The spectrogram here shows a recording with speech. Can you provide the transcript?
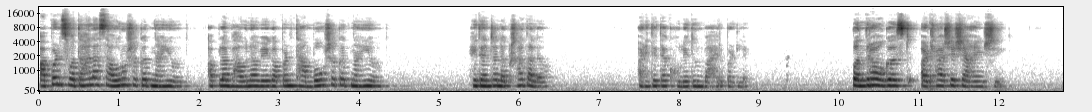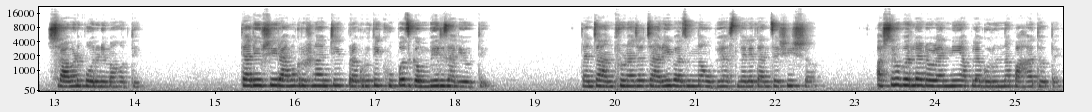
आपण स्वतःला सावरू शकत नाही आहोत आपला भावना वेग आपण थांबवू शकत नाही आहोत हे त्यांच्या लक्षात आलं आणि ते त्या खोलीतून बाहेर पडले. पंधरा ऑगस्ट अठराशे शहाऐंशी श्रावण पौर्णिमा होती. त्या दिवशी रामकृष्णांची प्रकृती खूपच गंभीर झाली होती. त्यांच्या अंथरुणाच्या चारही बाजूंना उभे असलेले त्यांचे शिष्य अश्रूभरल्या डोळ्यांनी आपल्या गुरूंना पाहत होते.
